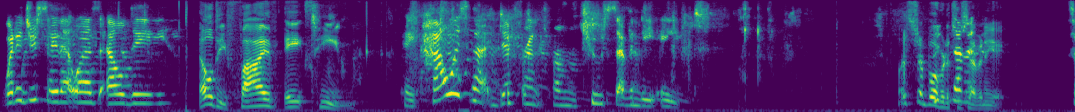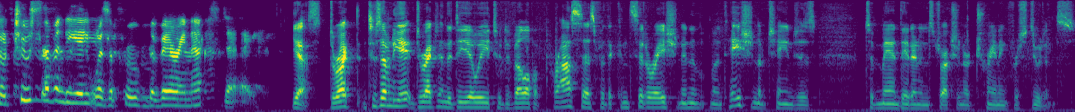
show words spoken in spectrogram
What did you say that was, LD? LD 518. Okay, how is that different from 278? Let's jump over to 278. So 278 was approved the very next day. Yes, direct 278 directing the DOE to develop a process for the consideration and implementation of changes to mandated instruction or training for students.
